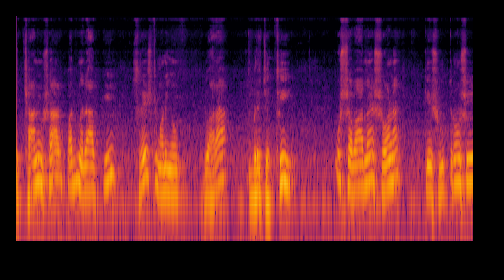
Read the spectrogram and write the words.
इच्छानुसार पद्मराग की श्रेष्ठ मणियों द्वारा विरचित थी। उस सभा में स्वर्ण के सूत्रों से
